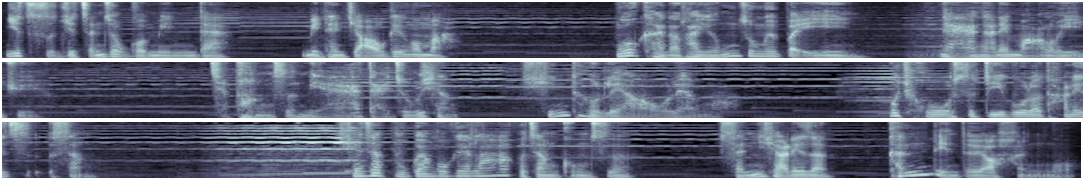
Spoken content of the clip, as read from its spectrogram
你自己斟酌个名单，明天交给我嘛。”我看到他臃肿的背影，暗暗的骂了一句：“这胖子面带猪相，心头嘹亮哦！”我确实低估了他的智商。现在不管我给哪个涨工资，剩下的人肯定都要恨我。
